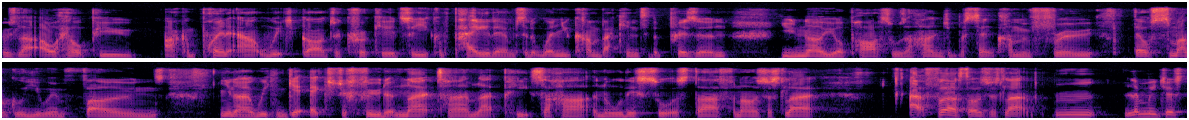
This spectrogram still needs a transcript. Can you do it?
Was like, I'll help you I can point out which guards are crooked so you can pay them so that when you come back into the prison, you know your parcel's 100% coming through. They'll smuggle you in phones. You know, we can get extra food at night time like Pizza Hut and all this sort of stuff. And I was just like, at first, I was just like, mm, let me just,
